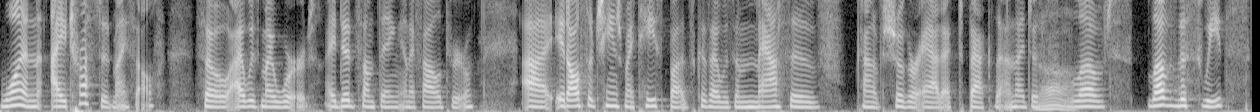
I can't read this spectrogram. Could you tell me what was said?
one, I trusted myself. So I was my word. I did something and I followed through. Uh, it also changed my taste buds because I was a massive kind of sugar addict back then. I just Ah. loved loved the sweets,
